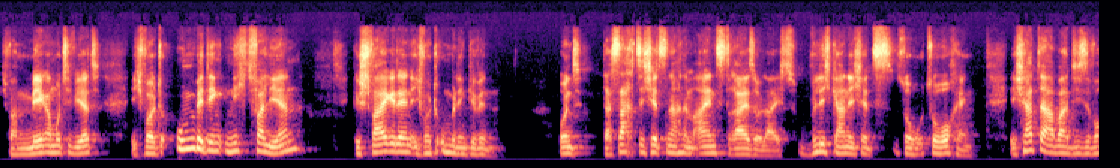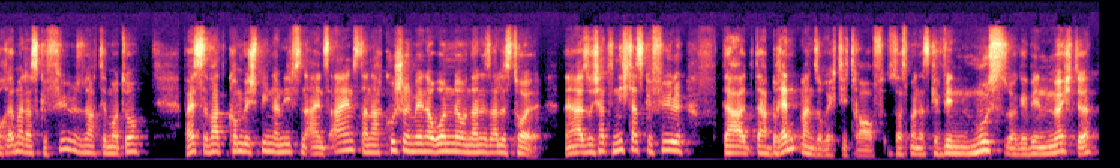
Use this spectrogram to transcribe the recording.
ich war mega motiviert. Ich wollte unbedingt nicht verlieren, geschweige denn, ich wollte unbedingt gewinnen. Und das sagt sich jetzt nach einem 1-3 so leicht. Will ich gar nicht jetzt so zu hoch hängen. Ich hatte aber diese Woche immer das Gefühl, so nach dem Motto, weißt du was, komm, wir spielen am liebsten 1-1, danach kuscheln wir eine Runde und dann ist alles toll. Also ich hatte nicht das Gefühl, da, da brennt man so richtig drauf, dass man das gewinnen muss oder gewinnen möchte.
